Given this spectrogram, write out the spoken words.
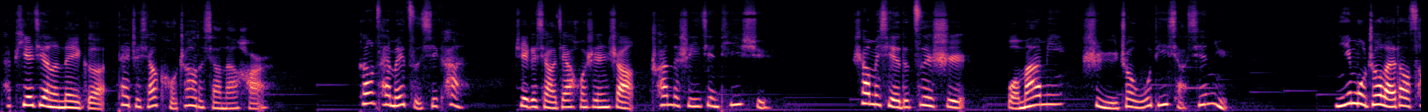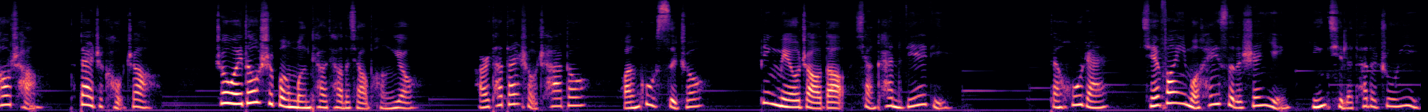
他瞥见了那个戴着小口罩的小男孩。刚才没仔细看，这个小家伙身上穿的是一件 T 恤，上面写的字是“我妈咪是宇宙无敌小仙女”。尼木周来到操场，他戴着口罩，周围都是蹦蹦跳跳的小朋友，而他单手插兜，环顾四周，并没有找到想看的爹地。但忽然，前方一抹黑色的身影引起了他的注意，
